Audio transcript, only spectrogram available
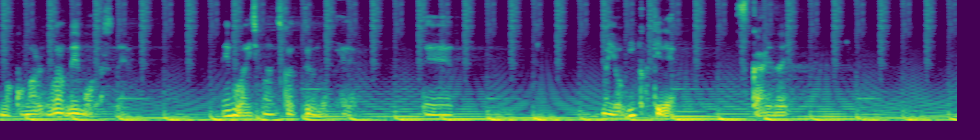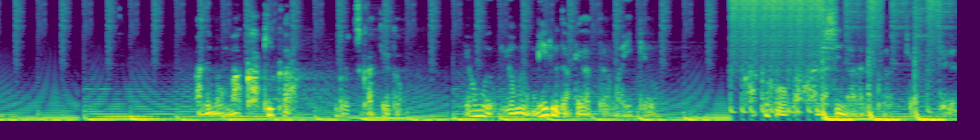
今困るのはメモですね。メモが一番使ってるのでで、まあ、読み書きで使えない。あでもまあ書きか。どっちかっていうと読む読む見るだけだったらまあいいけど。書く方が話にならなくなっちゃってるの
